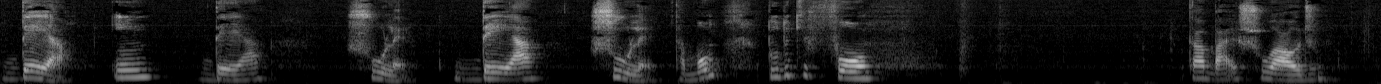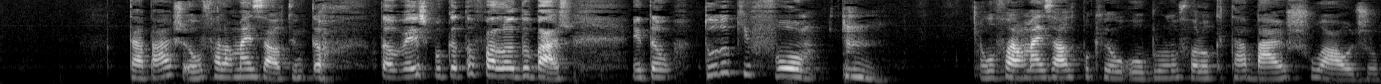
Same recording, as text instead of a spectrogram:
der, in der Schule, der Schule, tá bom? Tudo que for tá baixo o áudio. Tá baixo? Eu vou falar mais alto, então. Talvez porque eu tô falando baixo. Então, tudo que for eu vou falar mais alto porque o Bruno falou que tá baixo o áudio.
